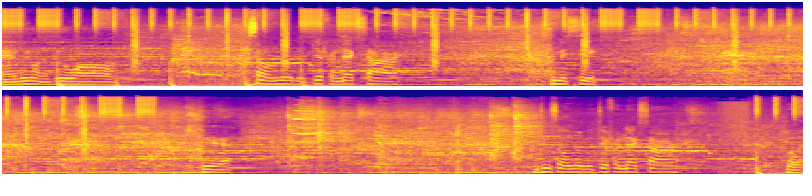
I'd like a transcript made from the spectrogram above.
and we're gonna do um, something a little bit different next time. Let me see. Yeah. Do something a little bit different next time. But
